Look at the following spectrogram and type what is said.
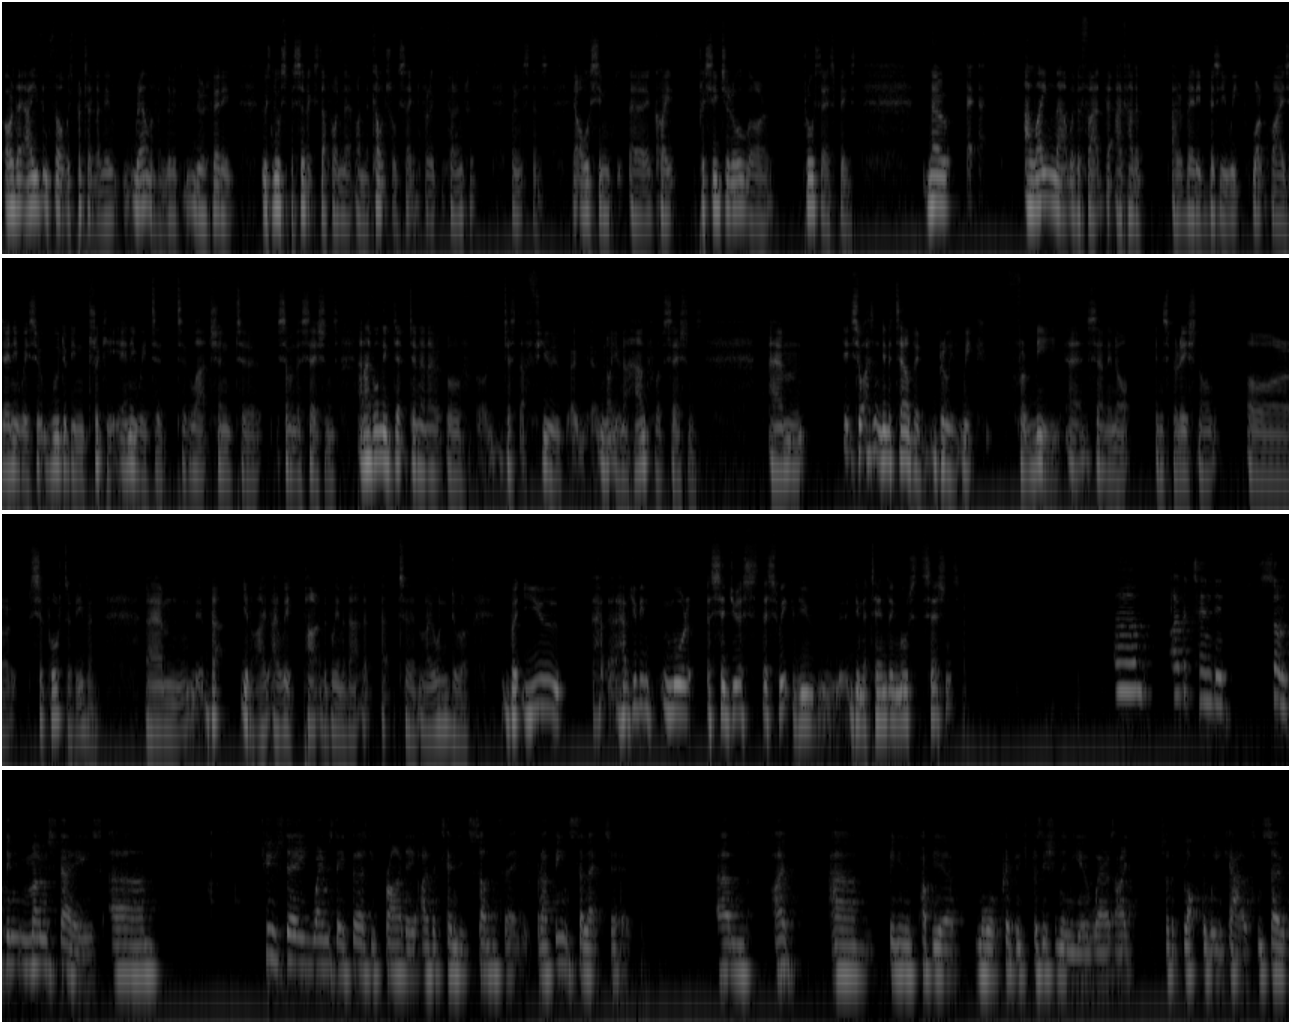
or that I even thought was particularly relevant. There was there was very there was no specific stuff on the on the cultural side for for interest. For instance, it all seemed uh, quite procedural or process based. Now, align that with the fact that I've had a a very busy week work wise anyway, so it would have been tricky anyway to, to latch into some of the sessions. And I've only dipped in and out of just a few, not even a handful of sessions. Um, it, so it hasn't been a terribly brilliant week for me. Uh, certainly not inspirational or supportive even. Um, but you know, I, I, lay part of the blame of that at, at uh, my own door. But you have you been more assiduous this week? Have you been attending most sessions? Um, I've attended something most days. Um, Tuesday, Wednesday, Thursday, Friday, I've attended something, but I've been selective. Um, I've um, been in probably a more privileged position than you, whereas I sort of blocked the week out. And so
